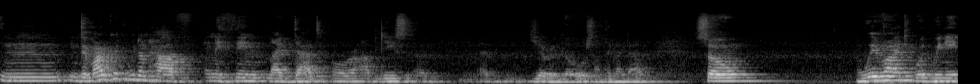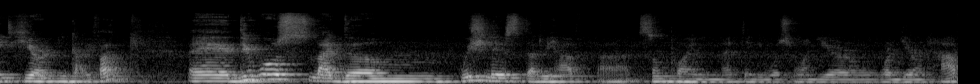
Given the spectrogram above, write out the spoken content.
in, in the market, we don't have anything like that, or at least a, a year ago or something like that. So we write what we need here in Cabify. Uh, there was like the um, wish list that we have at some point, I think it was one year or one year and a half,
